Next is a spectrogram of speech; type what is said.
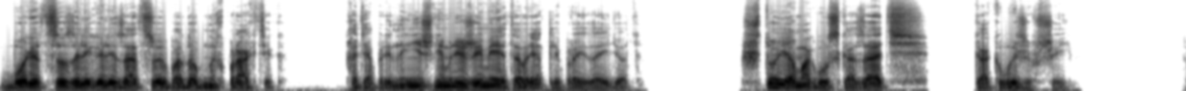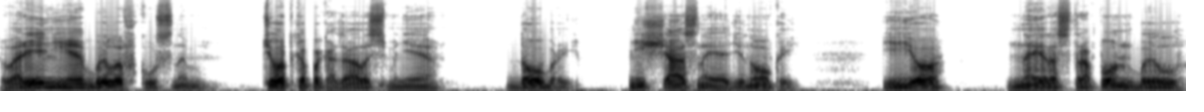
борются за легализацию подобных практик, хотя при нынешнем режиме это вряд ли произойдет. Что я могу сказать, как выживший? Варенье было вкусным. Тетка показалась мне доброй, несчастной и одинокой. Ее нейростропон был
